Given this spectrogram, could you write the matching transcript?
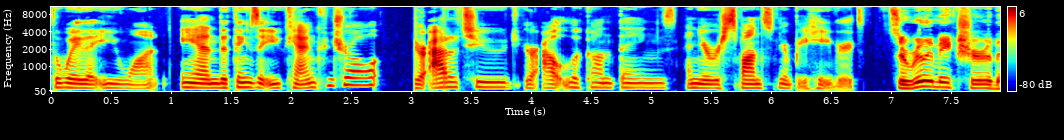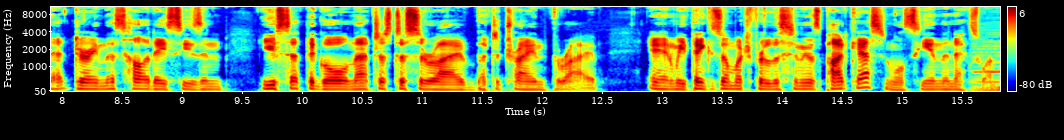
the way that you want. And the things that you can control your attitude, your outlook on things, and your response and your behaviors. So, really make sure that during this holiday season, you set the goal not just to survive, but to try and thrive. And we thank you so much for listening to this podcast, and we'll see you in the next one.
